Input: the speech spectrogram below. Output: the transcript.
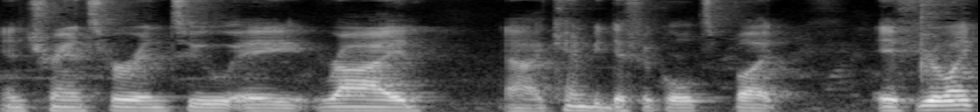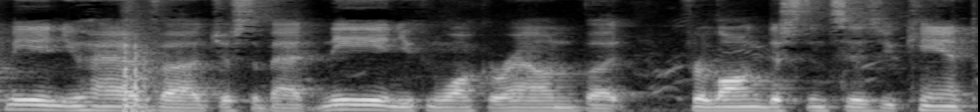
and transfer into a ride. Uh, it can be difficult, but if you're like me and you have uh, just a bad knee and you can walk around, but for long distances you can't,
